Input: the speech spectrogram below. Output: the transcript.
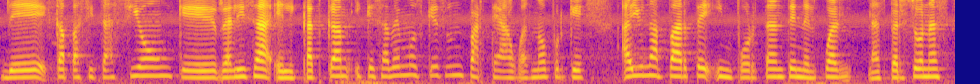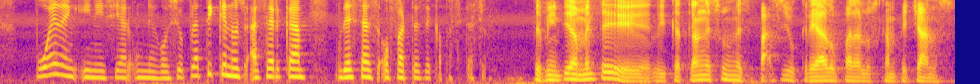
de capacitación que realiza el CATCAM y que sabemos que es un parteaguas, ¿no? Porque hay una parte importante en el cual las personas pueden iniciar un negocio. Platíquenos acerca de estas ofertas de capacitación. Definitivamente el CATCAM es un espacio creado para los campechanos,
